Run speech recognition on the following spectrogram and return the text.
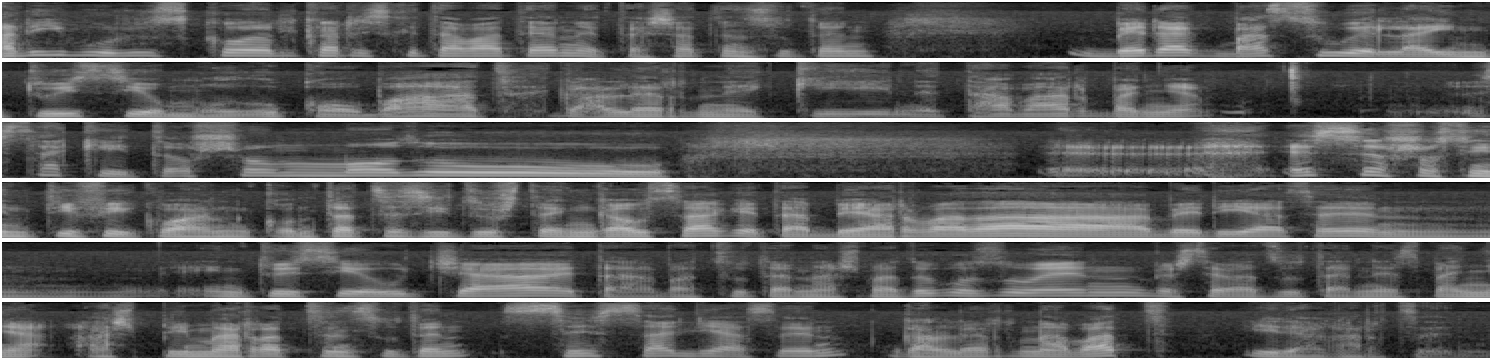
ari buruzko elkarrizketa batean, eta esaten zuten, berak batzuela intuizio moduko bat, galernekin, eta bar, baina ez dakit, oso modu ez oso zientifikoan kontatzen zituzten gauzak eta behar bada beria zen intuizio hutsa eta batzutan asmatuko zuen, beste batzutan ez, baina aspimarratzen zuten ze zaila zen galerna bat iragartzen.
